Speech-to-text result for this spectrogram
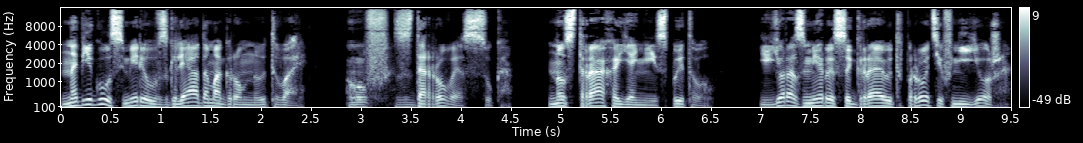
На бегу смерил взглядом огромную тварь. Уф, здоровая сука. Но страха я не испытывал. Ее размеры сыграют против нее же.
